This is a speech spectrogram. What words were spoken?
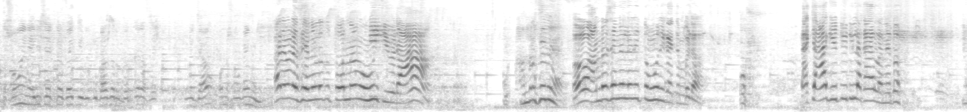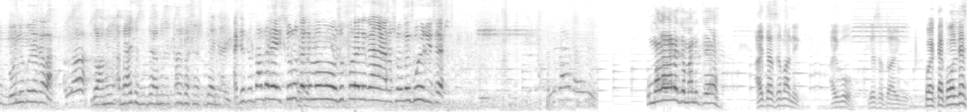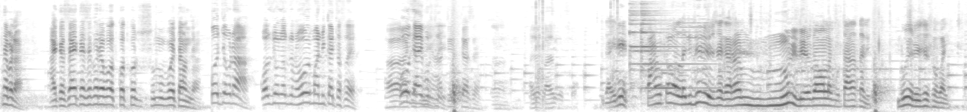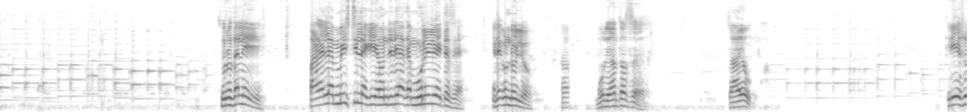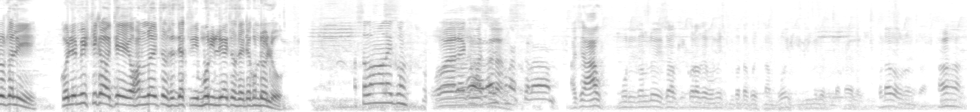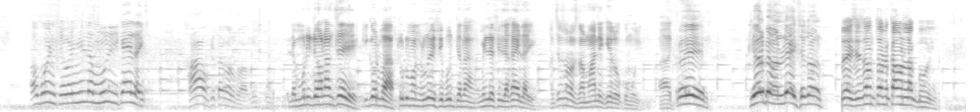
এত সময় নেই বেশি একটা যাইতে একটু বাজারে দরকার আছে। তুমি যাও কোনো সময় টাইম নেই। আরে বেটা চ্যানেলে তো তোর নাম শুনছি বেটা। আমরা চেনে ও আমরা চ্যানেলে তো মুড়ি খাইতাম বেটা। আচ্ছা আগে তুই দিলা খাইলা নে তো। তুই বনি করে দিলা। আমি আমি আইতেছি যে আমি কাজটা শেষ দিয়ে আমি আচ্ছা তো তাদের এই শুরু তাহলে মামু শুক্র লেগে আর সবাই বই রয়েছে তোমার বাড়াইছে মানিক আইতাছে মানিক। আইবো গেছে তো আইবো। কয়েকটা কল দেস না বেটা? আইতেছে আইতেছে করে কত কত সময় বই তখন যা। ওই যে ওরা কলজন একজন ওই মানিক আইতাছে। ও যাই বলছে। ঠিক আছে আইও যাই রে পান খাওয়ার লাগি দেরি হয়েছে কারণ মুড়ি লিয়ে যাওয়া লাগবে তাড়াতাড়ি। রয়েছে সবাই। সুরত আলী পাড়াইলে মিষ্টি লাগি এখন যদি আছে মুড়ি লই আইতেছে এটা কোন ডইলো মুড়ি আনতাছে। যাইও কিরে সুরতালি কইলে মিষ্টি খাওয়াইতে ওখান লইতেছে দেখছি মুড়ি লিয়াইতেছে এটা কোন রইল আসসালামু আলাইকুম। ওয়ালাইকুম আসসালাম। সালাম আচ্ছা আও। মুড়ি জন লই আর কি করা যাবে? মিষ্টি কথা কইছিলাম বই কি মিলে ছিল খাইলে কোনটা করব হ্যাঁ হ্যাঁ। ও বোন সবাই মিলে মুড়ি খাইলাই খাও কিতা করবা? মিষ্টি। এটা মুড়ি যখন আনছে কি করবা? ছোট মানুষ লইছে বুঝছে না মিলে সিলে খাইলাই আচ্ছা শোনাস না মানিক এরকম ওই আচ্ছা। কি আর বেমান লই আইছে তো লইছে যখন তোর কেমন লাগবে ওই?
